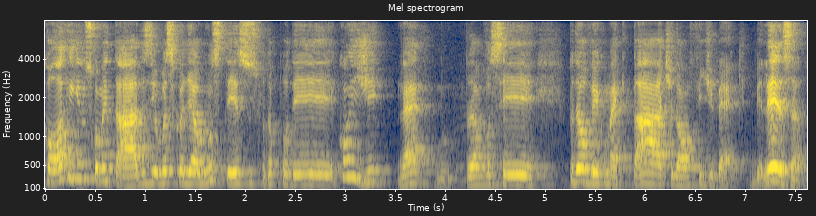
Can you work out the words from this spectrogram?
coloque aqui nos comentários e eu vou escolher alguns textos para poder corrigir, né? Para você, para eu ver como é que tá, te dar um feedback, beleza?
